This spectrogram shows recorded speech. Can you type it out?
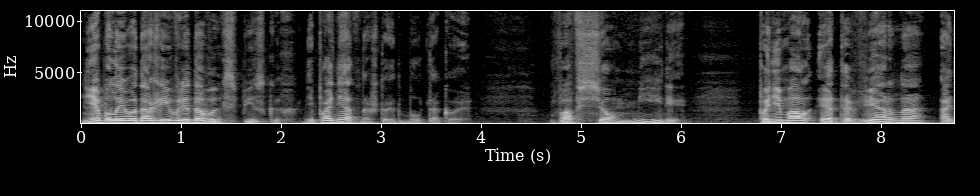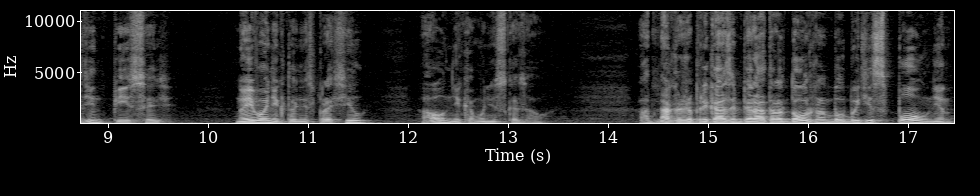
Не было его даже и в рядовых списках. Непонятно, что это было такое. Во всем мире понимал это верно один писарь, но его никто не спросил, а он никому не сказал. Однако же приказ императора должен был быть исполнен,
